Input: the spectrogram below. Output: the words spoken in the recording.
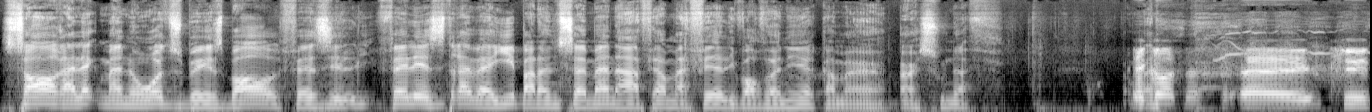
Sors Alec Manoa du baseball, fais-les-y travailler pendant une semaine à la ferme à. Il va revenir comme un, un sous-neuf. Écoute, euh, tu,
